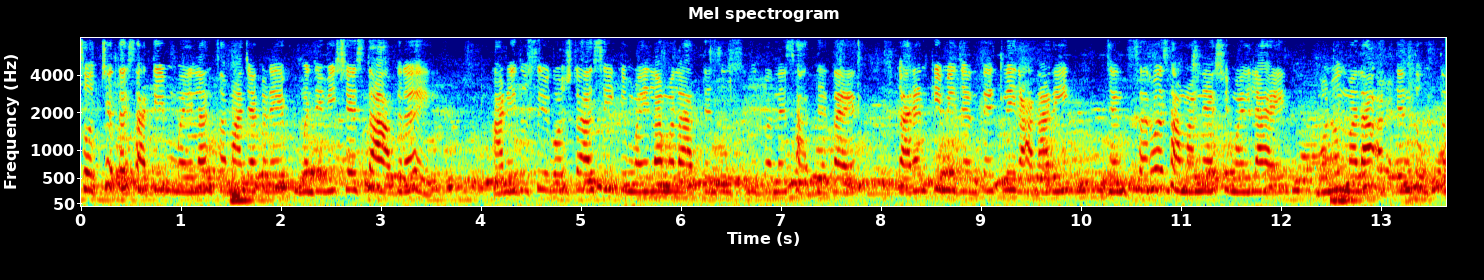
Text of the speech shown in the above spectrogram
स्वच्छतेसाठी महिलांचा माझ्याकडे म्हणजे विशेषतः आग्रह आहे. आणि दुसरी गोष्ट अशी की महिला मला अत्यंत उत्स्फूर्तपणे साथ देत आहेत. कारण की मी जनतेतली राहणारी जन सर्वसामान्य अशी महिला आहे. म्हणून मला अत्यंत उत्तम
